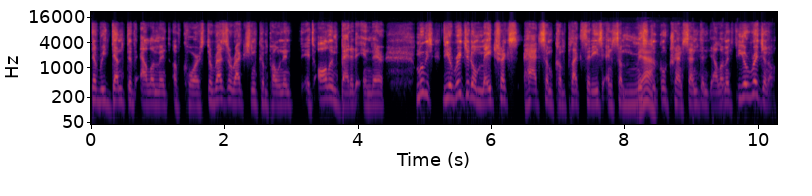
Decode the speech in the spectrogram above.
the redemptive element, of course, the resurrection component. It's all embedded in there. Movies, the original Matrix had some complexities and some mystical, yeah. transcendent elements. The original.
